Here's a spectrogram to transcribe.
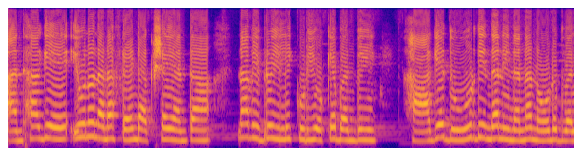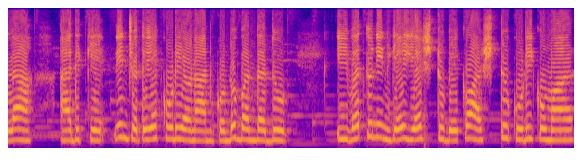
ಅಂದ್ಹಾಗೆ, ಇವನು ನನ್ನ ಫ್ರೆಂಡ್ ಅಕ್ಷಯ್ ಅಂತ. ನಾವಿಬ್ರು ಇಲ್ಲಿ ಕುಡಿಯೋಕೆ ಬಂದ್ವಿ. ಹಾಗೆ ದೂರದಿಂದ ನಿನ್ನನ್ನ ನೋಡಿದ್ವಲ್ಲ? ಅದಕ್ಕೆ ನಿನ್ ಜೊತೆಗೆ ಕುಡಿಯೋಣ ಅನ್ಕೊಂಡು ಬಂದದ್ದು. ಇವತ್ತು ನಿನ್ಗೆ ಎಷ್ಟು ಬೇಕೋ ಅಷ್ಟು ಕುಡಿ ಕುಮಾರ್.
